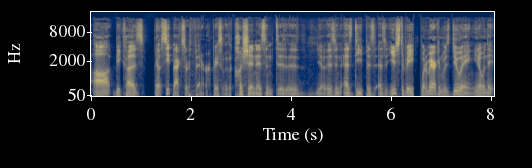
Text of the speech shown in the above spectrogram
uh, because you know seatbacks are thinner. Basically, the cushion isn't is, you know isn't as deep as, as it used to be. What American was doing, you know, when they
